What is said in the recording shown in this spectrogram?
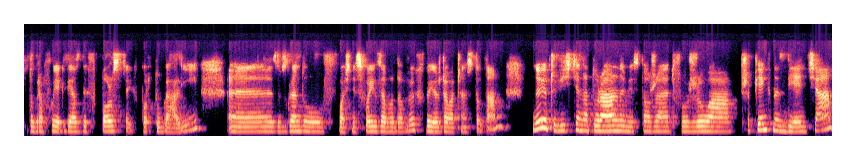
fotografuje gwiazdy w Polsce i w Portugalii. Ze względów właśnie swoich zawodowych wyjeżdżała często tam. No i oczywiście naturalnym jest to, że tworzyła przepiękne zdjęcia,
